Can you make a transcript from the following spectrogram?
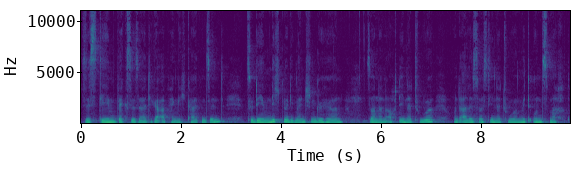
System wechselseitiger Abhängigkeiten sind, zu dem nicht nur die Menschen gehören, sondern auch die Natur und alles, was die Natur mit uns macht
